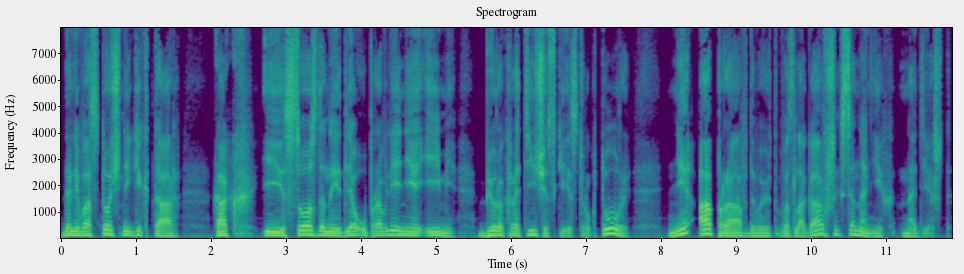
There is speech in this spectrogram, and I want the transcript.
дальневосточный гектар, как и созданные для управления ими бюрократические структуры, не оправдывают возлагавшихся на них надежд.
